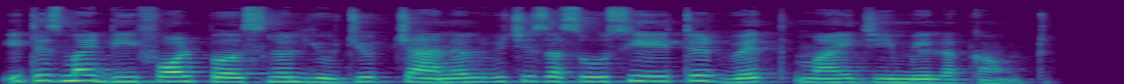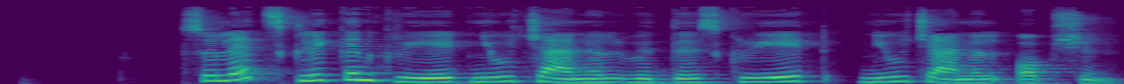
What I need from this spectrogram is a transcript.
it is my default personal YouTube channel which is associated with my Gmail account. So let's click and create new channel with this create new channel option.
